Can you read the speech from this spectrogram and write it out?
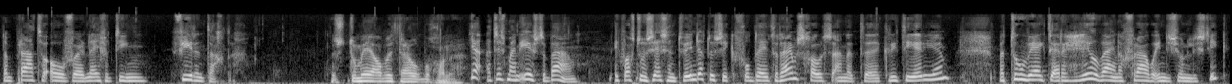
Dan praten we over 1984. Dus toen ben je al bij Trouw begonnen? Ja, het is mijn eerste baan. Ik was toen 26, dus ik voldeed ruimschoots aan het uh, criterium. Maar toen werkten er heel weinig vrouwen in de journalistiek.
